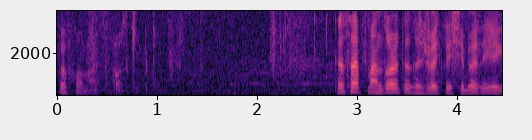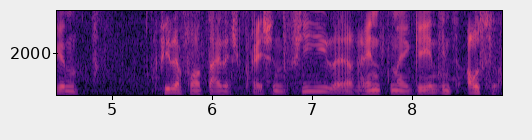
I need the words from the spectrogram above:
bevor man es ausgibt. Deshalb, man sollte sich wirklich überlegen, viele Vorteile sprechen, viele Rentner gehen ins Ausland.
